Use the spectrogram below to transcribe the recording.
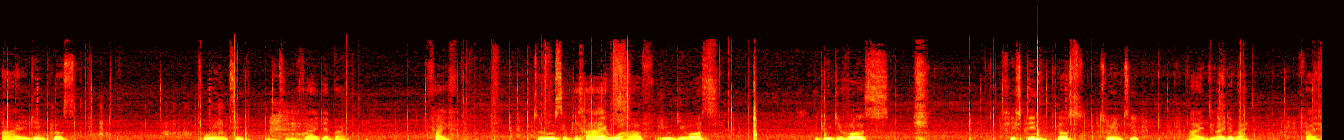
i again plus 20 divided by 5 to simplify we'll have it will give us it will give us 15 plus 20 i divided by 5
